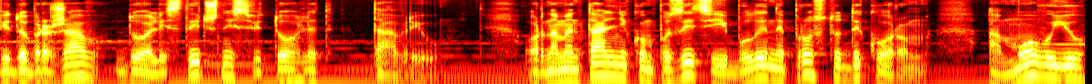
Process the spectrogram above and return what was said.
відображав дуалістичний світогляд таврів. Орнаментальні композиції були не просто декором, а мовою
